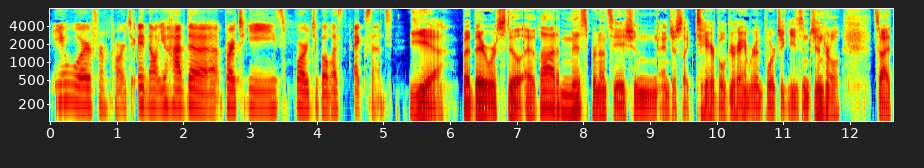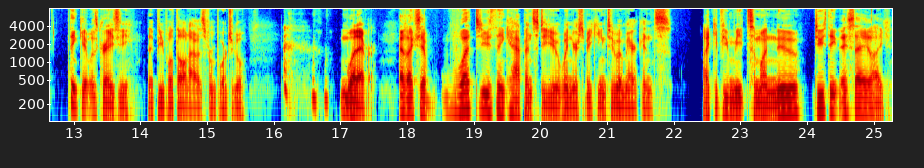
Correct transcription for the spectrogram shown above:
you were from Portugal. Eh, no, you have the Portuguese Portugal accent. Yeah, but there were still a lot of mispronunciation and just like terrible grammar in Portuguese in general. So I think it was crazy that people thought I was from Portugal. Whatever. Alexia, what do you think happens to you when you're speaking to Americans? Like if you meet someone new, do you think they say like,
